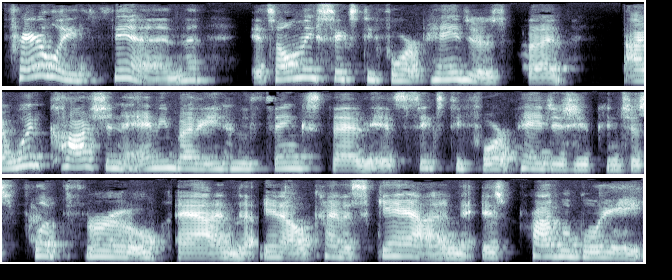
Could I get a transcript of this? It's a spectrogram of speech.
fairly thin. It's only 64 pages, but I would caution anybody who thinks that it's 64 pages you can just flip through and, you know, kind of scan is probably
